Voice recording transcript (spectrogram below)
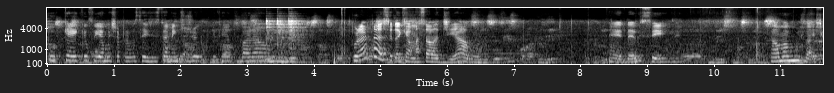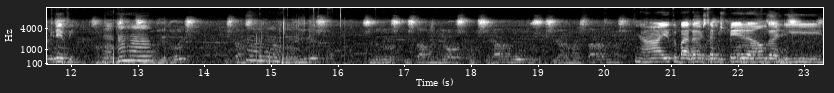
Por que, que eu fui mostrar pra vocês justamente o jogo que tem tubarão e. Por acaso isso daqui é uma sala de aula? É, deve ser, né? Então vamos lá, tarde, mas... Ah, e o tubarão está me esperando ali.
